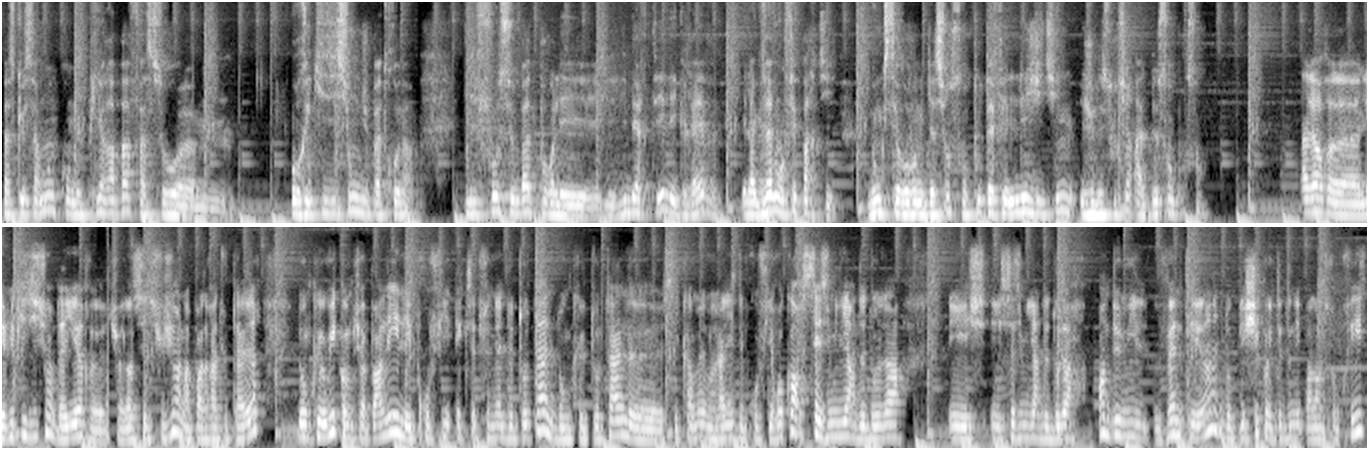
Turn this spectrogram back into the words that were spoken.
parce que ça montre qu'on ne pliera pas face aux, euh, aux réquisitions du patronat. Il faut se battre pour les, libertés, les grèves, et la grève en fait partie. Donc ces revendications sont tout à fait légitimes et je les soutiens à 200%. Alors, euh, les réquisitions, d'ailleurs, euh, tu as lancé le sujet, on en parlera tout à l'heure. Donc, euh, oui, comme tu as parlé, les profits exceptionnels de Total. Donc, Total, c'est quand même réalise des profits records 16 milliards de dollars et, et, 16 milliards de dollars en 2021. Donc, les chiffres ont été donnés par l'entreprise.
